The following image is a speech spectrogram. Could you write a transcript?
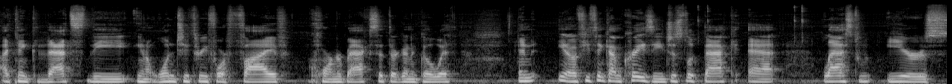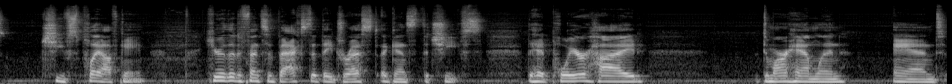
I think that's the you know one, two, three, four, five cornerbacks that they're going to go with. And you know, if you think I'm crazy, just look back at last year's Chiefs playoff game. Here are the defensive backs that they dressed against the Chiefs. They had Poyer Hyde, Damar Hamlin, and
